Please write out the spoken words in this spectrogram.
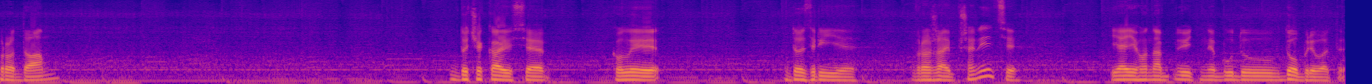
продам. Дочекаюся, коли дозріє врожай пшениці, я його навіть не буду вдобрювати.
